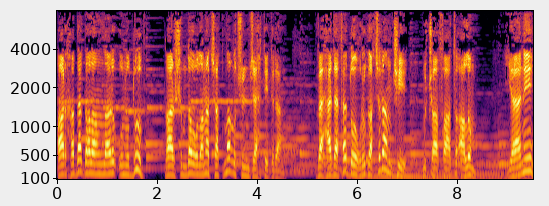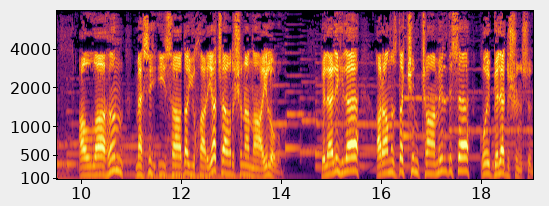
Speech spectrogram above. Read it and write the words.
Arxada qalanları unudub, qarşımda olana çatmaq üçün cəhd edirəm və hədəfə doğru qaçıram ki, mükafatı alım. Yəni, Allahın Məsih İsa'da yuxarıya çağırışına nail olun. Beləliklə, aramızda kim kamildirsə, qoy belə düşünsün.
